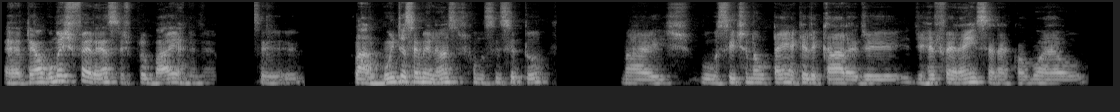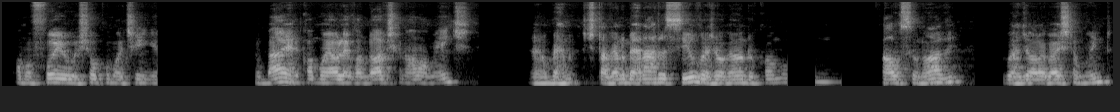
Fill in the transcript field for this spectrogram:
É, tem algumas diferenças para o Bayern, né? Você, claro, muitas semelhanças, como você citou, mas o City não tem aquele cara de, de referência, né? Como é o como foi o Choupo-Moting no Bayern, como é o Lewandowski normalmente. É, o Bern... está vendo o Bernardo Silva jogando como falso 9. O Guardiola gosta muito.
